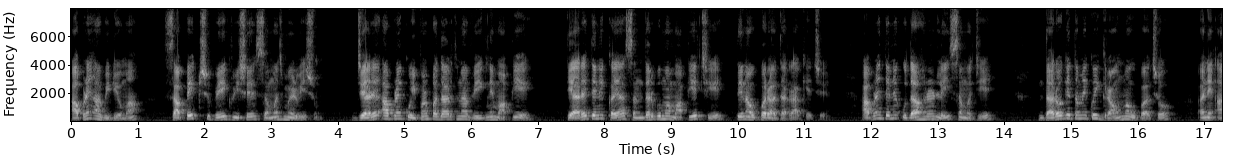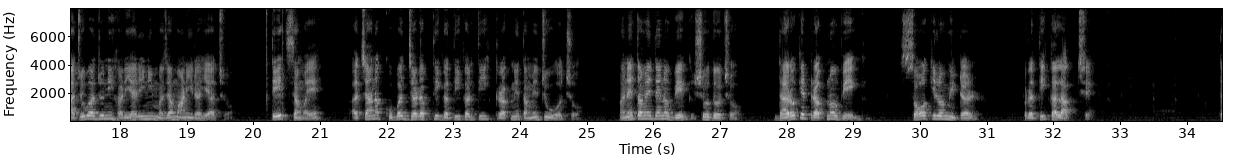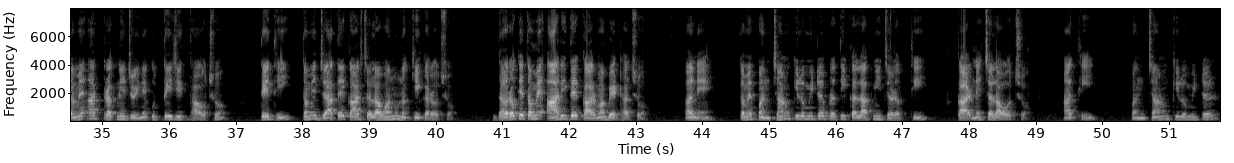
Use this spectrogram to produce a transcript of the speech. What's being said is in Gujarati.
આપણે આ વિડીયોમાં સાપેક્ષ વેગ વિશે સમજ મેળવીશું. જ્યારે આપણે કોઈપણ પદાર્થના વેગને માપીએ, ત્યારે તેને કયા સંદર્ભમાં માપીએ છીએ તેના ઉપર આધાર રાખે છે. આપણે તેને ઉદાહરણ લઈ સમજીએ. ધારો કે તમે કોઈ ગ્રાઉન્ડમાં ઊભા છો અને આજુબાજુની હરિયાળીની મજા માણી રહ્યા છો. તે જ સમયે અચાનક ખૂબ જ ઝડપથી ગતિ કરતી ટ્રકને તમે જુઓ છો અને તમે તેનો વેગ શોધો છો. ધારો કે ટ્રકનો વેગ સો કિલોમીટર પ્રતિ કલાક છે. તમે આ ટ્રકને જોઈને ઉત્તેજિત થાઓ છો. તેથી તમે જાતે કાર ચલાવવાનું નક્કી કરો છો. ધારો કે તમે આ રીતે કારમાં બેઠા છો અને તમે પંચાણું કિલોમીટર પ્રતિ કલાકની ઝડપથી કારને ચલાવો છો. આથી પંચાણું કિલોમીટર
